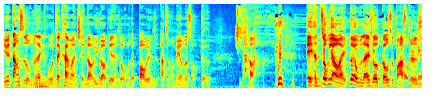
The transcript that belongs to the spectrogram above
因为当时我们在、嗯、我在看完前导预告片的时候，我的抱怨是啊，怎么没有那首歌，你知道吗？哎、欸，很重要哎、欸，对我们来说，Ghostbuster 是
